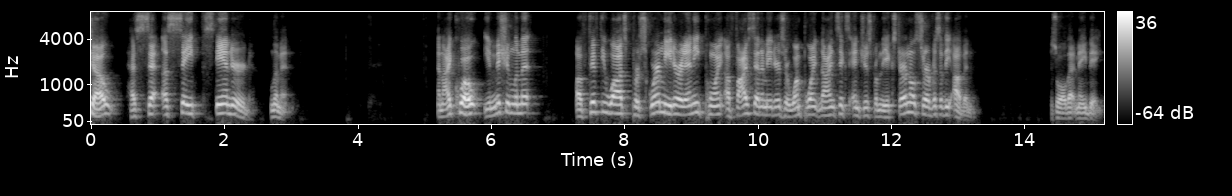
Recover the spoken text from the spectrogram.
WHO has set a safe standard limit. And I quote the emission limit of 50 watts per square meter at any point of 5 centimeters or 1.96 inches from the external surface of the oven is all that may be.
